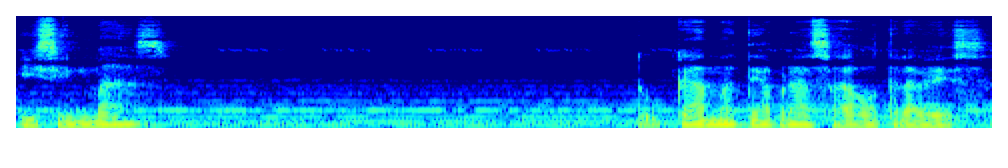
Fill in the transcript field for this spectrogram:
Y sin más, tu cama te abraza otra vez.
